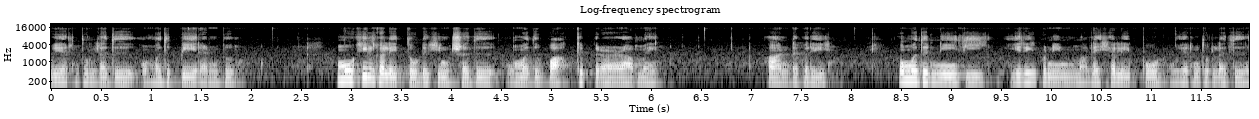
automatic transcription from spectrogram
உயர்ந்துள்ளது உமது பேரன்பு. முகில்களை தொடுகின்றது உமது வாக்கு பிறழாமை. ஆண்டவரே உமது நீதி இறைவனின் மலைகளைப் போல் உயர்ந்துள்ளது.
